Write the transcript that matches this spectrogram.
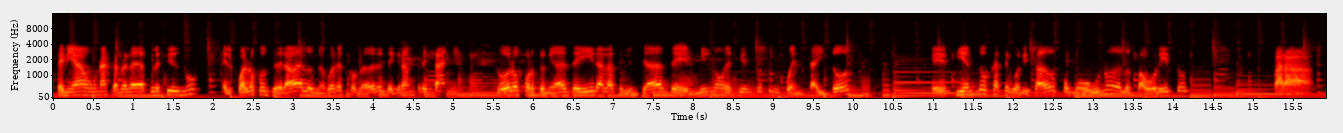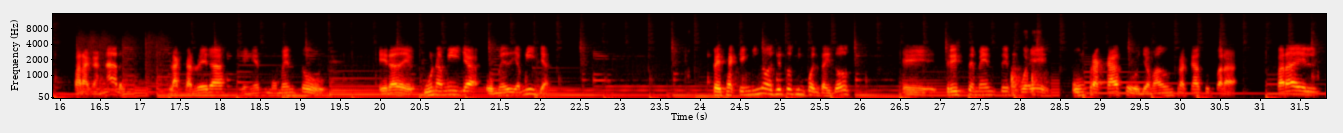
tenía una carrera de atletismo, el cual lo consideraba de los mejores corredores de Gran Bretaña. Tuvo la oportunidad de ir a las Olimpiadas de 1952, eh, siendo categorizado como uno de los favoritos para, para ganar la carrera que en ese momento era de una milla o media milla. Pese a que en 1952 eh, tristemente fue un fracaso, llamado un fracaso para, para él.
